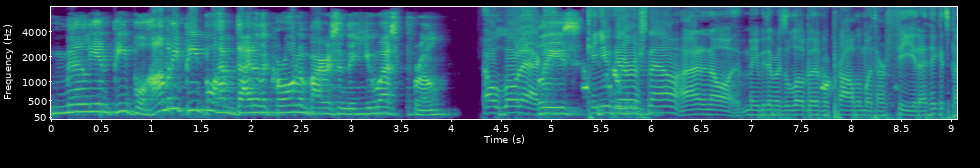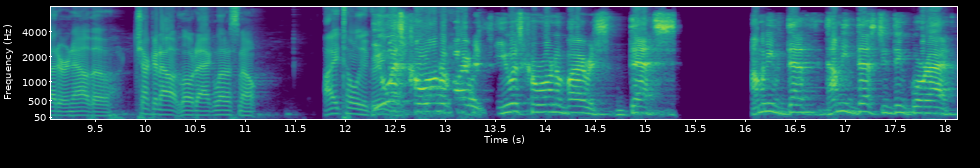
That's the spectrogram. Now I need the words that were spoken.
million people. How many people have died of the coronavirus in the U.S., bro? oh, Lodax, Please. can you hear us now? I don't know. Maybe there was a little bit of a problem with our feed. I think it's better now, though. Check it out, Lodak. Let us know. I totally agree. U.S. coronavirus. U.S. coronavirus deaths. How many deaths? How many deaths do you think we're at?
